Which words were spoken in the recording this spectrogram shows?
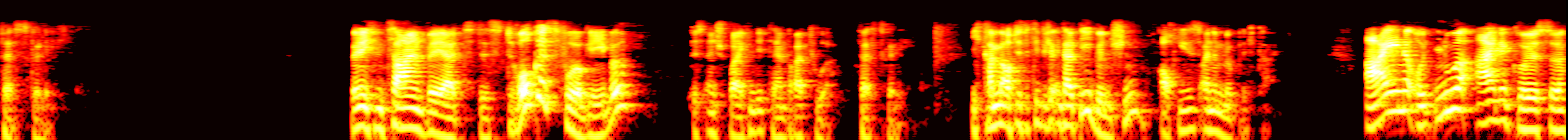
festgelegt. Wenn ich den Zahlenwert des Druckes vorgebe, ist entsprechend die Temperatur festgelegt. Ich kann mir auch die spezifische Enthalpie wünschen, auch dies ist eine Möglichkeit. Eine und nur eine Größe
